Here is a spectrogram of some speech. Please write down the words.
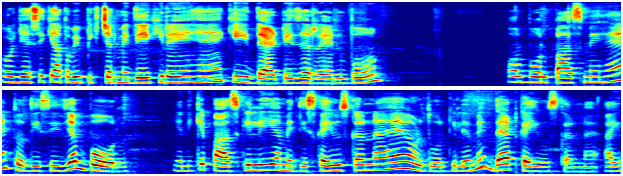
और जैसे कि आप अभी पिक्चर में देख ही रहे हैं कि दैट इज़ अ रेनबो और बॉल पास में है तो दिस इज़ अ बॉल यानी कि पास के लिए हमें दिस का यूज़ करना है और दूर के लिए हमें दैट का यूज़ करना है. आई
